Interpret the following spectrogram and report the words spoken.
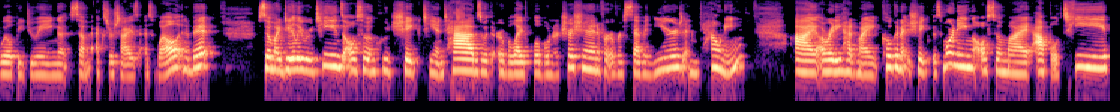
will be doing some exercise as well in a bit. So, my daily routines also include shake, tea, and tabs with Herbalife Global Nutrition for over seven years and counting. I already had my coconut shake this morning, also my apple tea,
